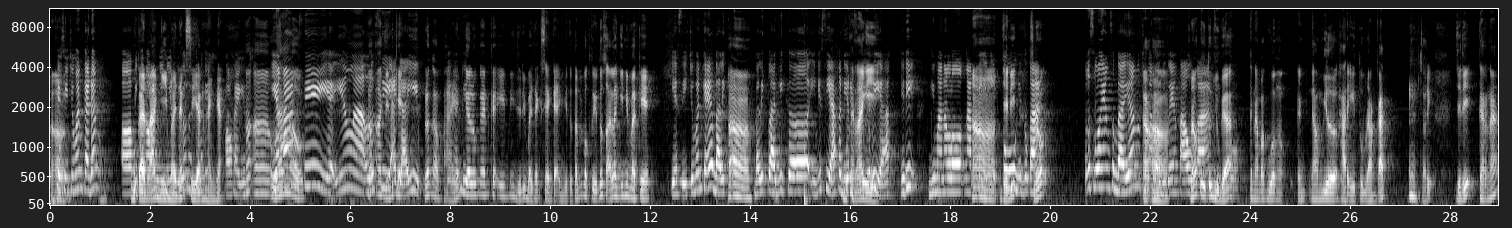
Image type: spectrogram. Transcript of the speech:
Ya Heeh. sih, cuman kadang uh, Bukan lagi, banyak sih yang nanya. Kalau kayak gitu. Heeh, Iya kan wow. sih, ya iyalah, lu Heeh, sih jadi kayak, ajaib. lo ngapain Iya sih? galungan ke ini jadi banyak sih yang kayak gitu tapi waktu itu soalnya gini make Iya sih, cuman kayak balik Heeh. balik lagi ke ini sih ya, ke diri Bukan sendiri lagi. ya. Jadi gimana lo ngertiin Heeh, itu jadi gitu kan. Terus lo yang sembayang cuma lo Heeh. juga yang tahu kan. waktu itu juga gitu. kenapa gua ng- ngambil hari itu berangkat sorry jadi karena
